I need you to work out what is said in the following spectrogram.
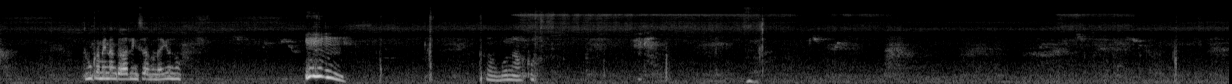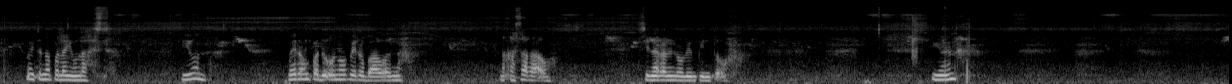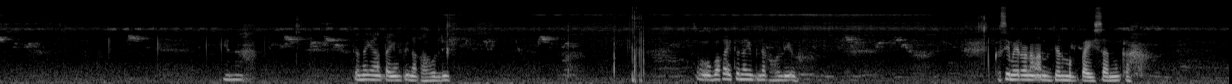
Doon kami nang galing sa ano na yun. Oh. Tabo na ako. Oh, ito na pala yung last. Yun. Mayroon pa doon oh, pero bawal na. Nakasara oh. Sinara Lolo yung pinto. Yan. Yan na. Ito na yata yung pinakahuli. Oo, baka ito na yung pinakahuli. Oh. Kasi meron ng ano dyan, magpaisan ka.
